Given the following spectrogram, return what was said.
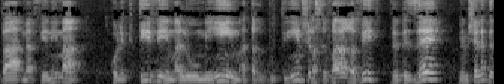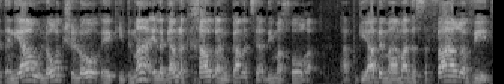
במאפיינים הקולקטיביים, הלאומיים, התרבותיים של החברה הערבית, ובזה ממשלת נתניהו לא רק שלא אה, קידמה, אלא גם לקחה אותנו כמה צעדים אחורה. הפגיעה במעמד השפה הערבית,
